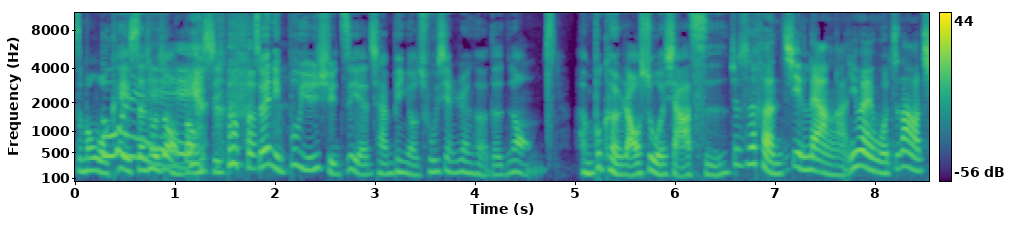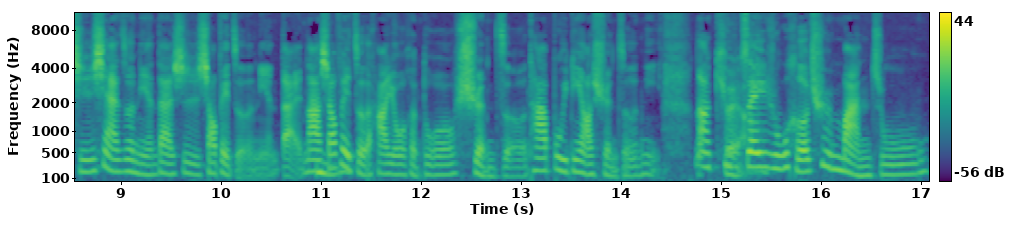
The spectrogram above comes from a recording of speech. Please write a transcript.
怎么我可以生出这种东西？所以你不允许自己的产品有出现任何的那种。很不可饶恕的瑕疵，就是很尽量啊，因为我知道，其实现在这个年代是消费者的年代，那消费者他有很多选择，嗯、他不一定要选择你。那 QJ 如何去满足？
